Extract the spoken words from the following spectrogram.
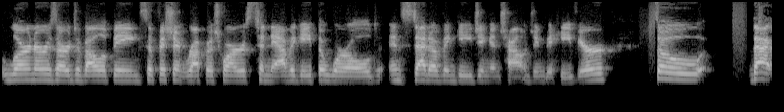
learners are developing sufficient repertoires to navigate the world instead of engaging in challenging behavior. So that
